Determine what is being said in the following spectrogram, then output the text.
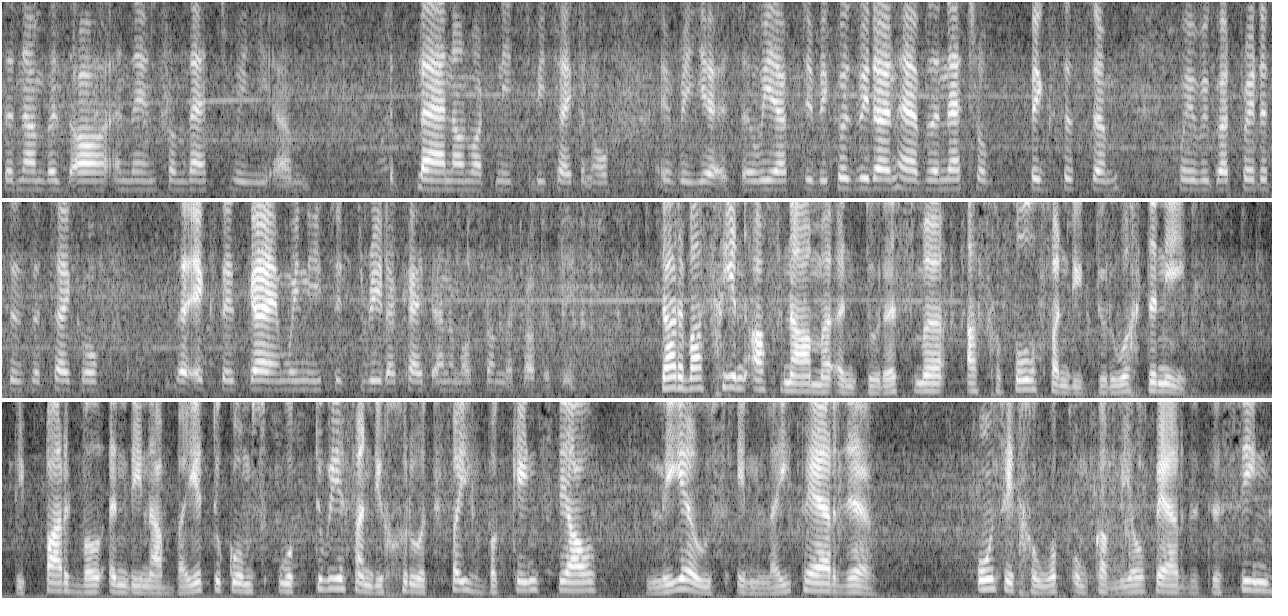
the numbers are, and then from that we um, plan on what needs to be taken off every year. So we have to, because we don't have the natural big system where we've got predators that take off the excess game, we need to relocate animals from the property. Daar was geen afname in toerisme as gevolg van die droogte nie. Die park wil in die nabye toekoms ook twee van die groot 5 bekendstel, leeu's en luiperde. Ons het gehoop om kameelperde te sien,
